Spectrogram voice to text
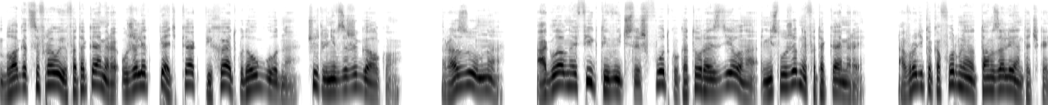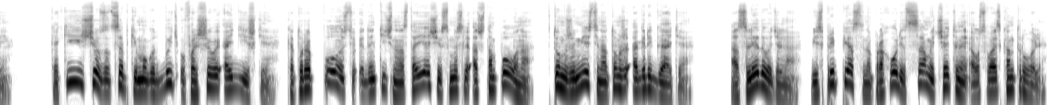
Благо цифровые фотокамеры уже лет пять как пихают куда угодно, чуть ли не в зажигалку. Разумно. А главное, фиг ты вычислишь фотку, которая сделана не служебной фотокамерой, а вроде как оформлена там за ленточкой. Какие еще зацепки могут быть у фальшивой айдишки, которая полностью идентична настоящей в смысле отштампована в том же месте на том же агрегате, а следовательно, беспрепятственно проходит самый тщательный аусвайс-контроль?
